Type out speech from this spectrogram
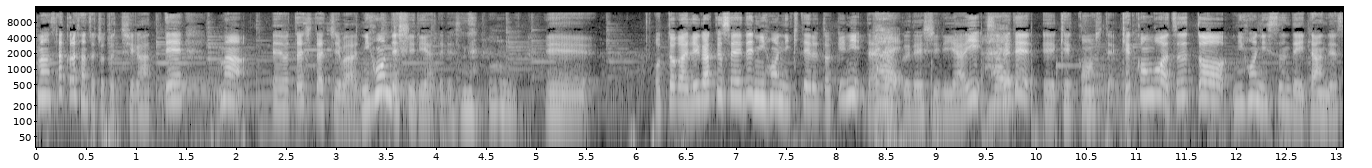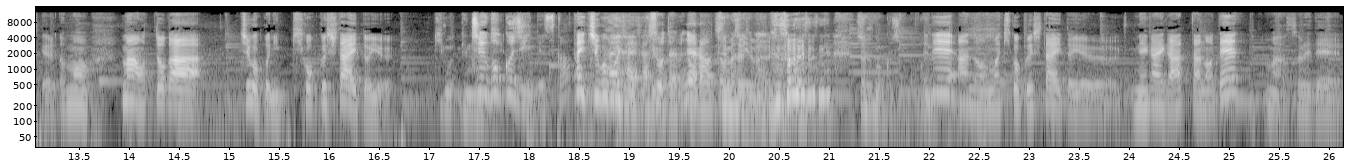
まあさくらさんとちょっと違って、まあ、えー私たちは日本で知り合ってですね、うん。えー夫が留学生で日本に来てる時に大学で知り合い、はいそれで、えー結婚して結婚後はずっと日本に住んでいたんですけれども、まあ、夫が中国に帰国したいという中国人ですか？はい、中国人です。はいはいあそうだよねラウトすみません、すみません。そうですね。中国人だもんね。で、あの、まあ、帰国したいという願いがあったので、まあ、それで、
